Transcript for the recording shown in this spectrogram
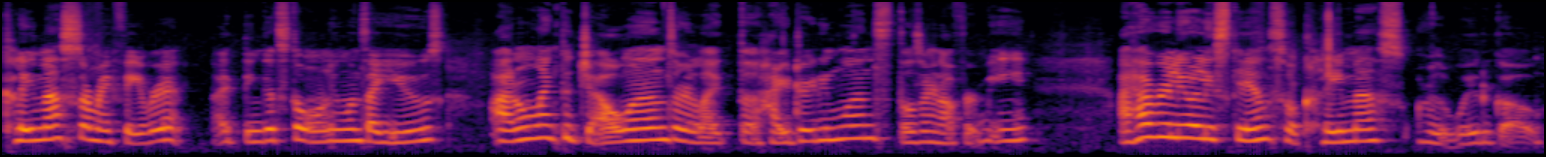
Clay masks are my favorite. I think it's the only ones I use. I don't like the gel ones or like the hydrating ones. Those are not for me. I have really oily skin, so clay masks are the way to go.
